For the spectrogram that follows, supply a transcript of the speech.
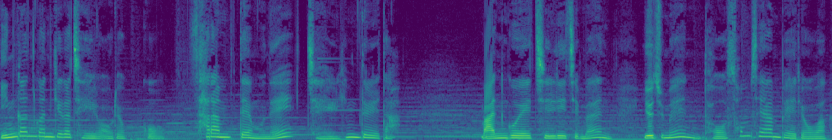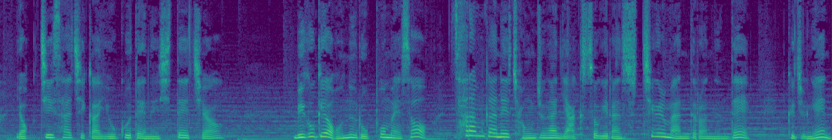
인간관계가 제일 어렵고 사람 때문에 제일 힘들다. 만고의 진리지만 요즘엔 더 섬세한 배려와 역지사지가 요구되는 시대죠. 미국의 어느 로펌에서 사람 간의 정중한 약속이란 수칙을 만들었는데 그중엔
